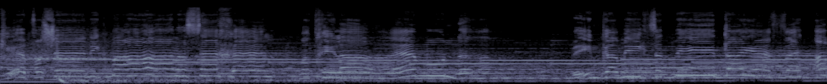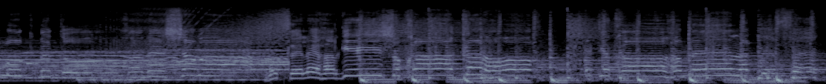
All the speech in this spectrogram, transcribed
כי איפה שנגמר השכל, מתחילה האמונה. ואם גם היא קצת מתעייפת עמוק בתוך הנשמה רוצה להרגיש אותך קרוב את ידך המלטפת.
